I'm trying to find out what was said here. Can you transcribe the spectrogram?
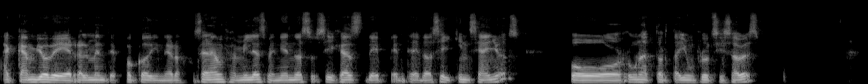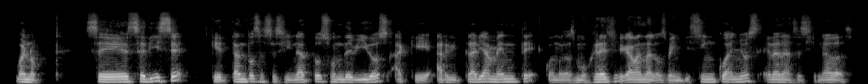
a cambio de realmente poco dinero. O sea, eran familias vendiendo a sus hijas de entre 12 y 15 años por una torta y un frutzi, ¿sabes? Bueno, se, se dice que tantos asesinatos son debidos a que arbitrariamente, cuando las mujeres llegaban a los 25 años, eran asesinadas.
